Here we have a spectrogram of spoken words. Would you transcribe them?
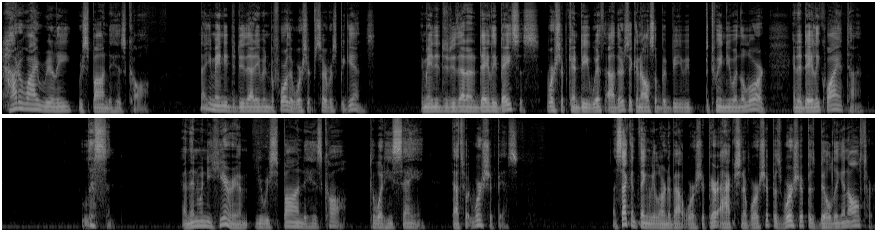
how do I really respond to His call? Now, you may need to do that even before the worship service begins. You may need to do that on a daily basis. Worship can be with others, it can also be between you and the Lord in a daily quiet time. Listen. And then when you hear Him, you respond to His call, to what He's saying. That's what worship is. The second thing we learn about worship here, action of worship, is worship is building an altar.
